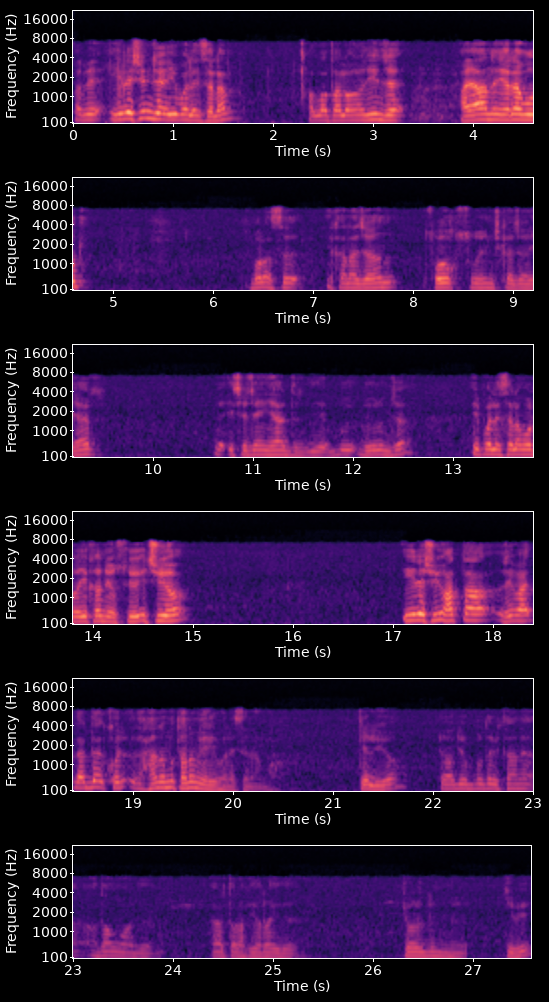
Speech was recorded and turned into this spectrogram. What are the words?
Tabi iyileşince Eyüp aleyhisselam allah Teala ona deyince ayağını yere vur. Burası yıkanacağın soğuk suyun çıkacağı yer ve içeceğin yerdir diye buyurunca Eyüp Aleyhisselam orada yıkanıyor, suyu içiyor. İyileşiyor. Hatta rivayetlerde hanımı tanımıyor Eyüp Aleyhisselam. Geliyor. Ya diyor burada bir tane adam vardı. Her taraf yaraydı. Gördün mü? Gibi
